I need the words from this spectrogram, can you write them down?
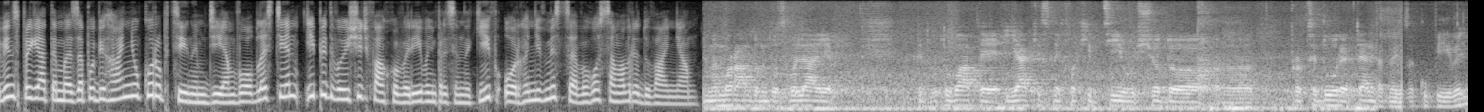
Він сприятиме запобіганню корупційним діям в області і підвищить фаховий рівень працівників органів місцевого самоврядування. Меморандум дозволяє підготувати якісних фахівців щодо е, процедури тендерних закупівель,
